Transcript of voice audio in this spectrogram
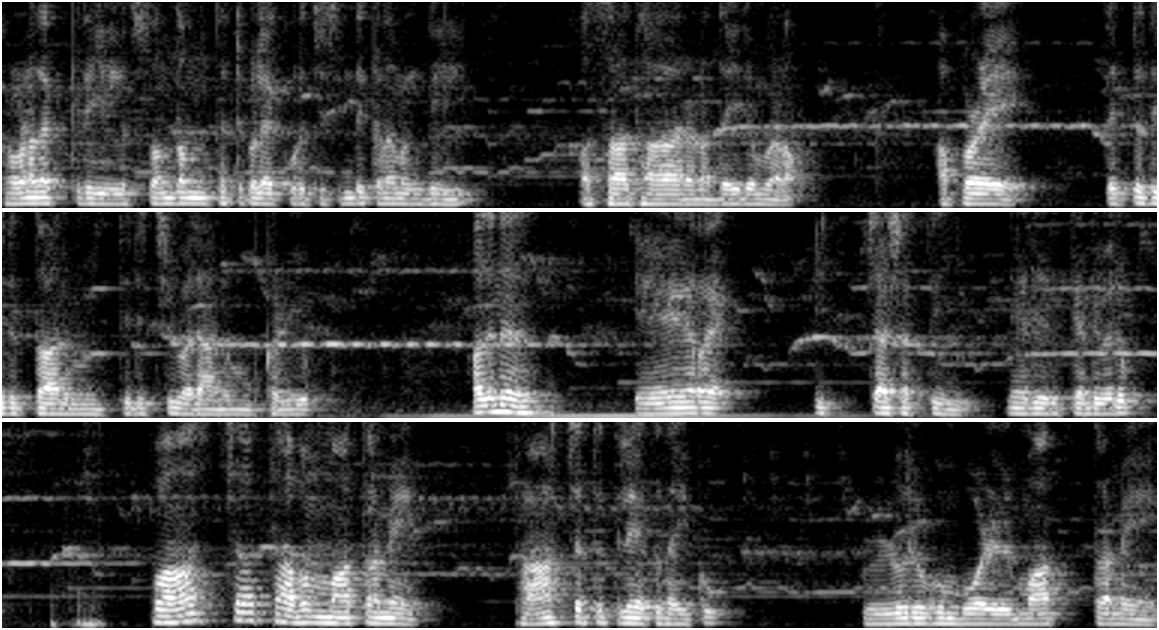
പ്രവണതയ്ക്കിടയിൽ സ്വന്തം തെറ്റുകളെക്കുറിച്ച് ചിന്തിക്കണമെങ്കിൽ അസാധാരണ ധൈര്യം വേണം. അപ്പോഴേ തെറ്റ് തിരുത്താനും തിരിച്ചു വരാനും കഴിയും. അതിന് ഏറെ ഇച്ഛാശക്തി നേടിയെടുക്കേണ്ടി വരും. പാശ്ചാത്താപം മാത്രമേ പ്രാശ്ചത്യത്തിലേക്ക് നയിക്കൂ. ഉള്ളൊരുകുമ്പോൾ മാത്രമേ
